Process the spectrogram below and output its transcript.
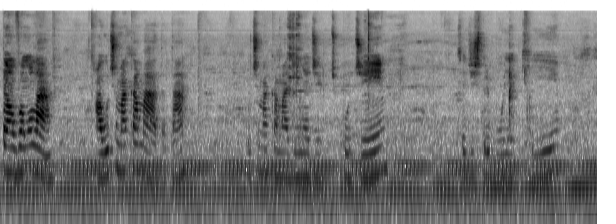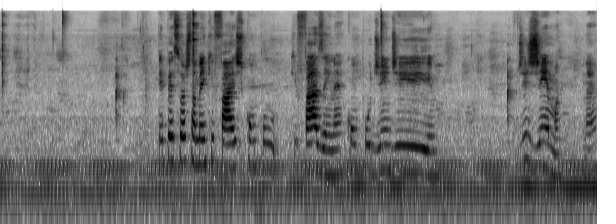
Então, vamos lá. A última camada, tá? Última camadinha de, de pudim. Você distribui aqui. Tem pessoas também que faz com que fazem, né, com pudim de de gema, né?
